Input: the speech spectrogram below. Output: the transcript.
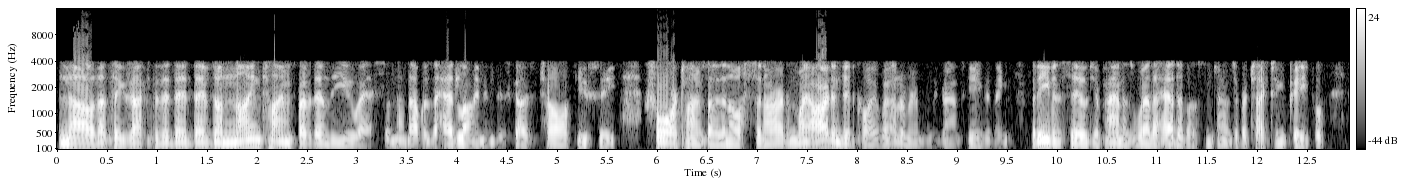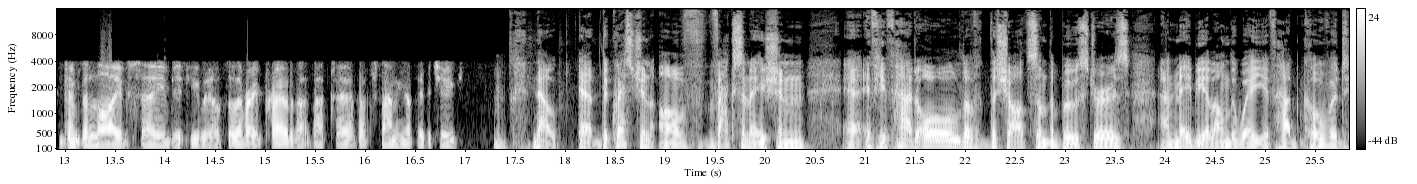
No, that's exactly. They, they've done nine times better than the US, and that was the headline in this guy's talk. You see, four times better than us in Ireland. My Ireland did quite well, remember, in the grand scheme of things. But even still, Japan is well ahead of us in terms of protecting people, in terms of lives saved, if you will. So they're very proud of that that uh, that standing that they've achieved. Now, uh, the question of vaccination, uh, if you've had all the, the shots and the boosters, and maybe along the way you've had COVID,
